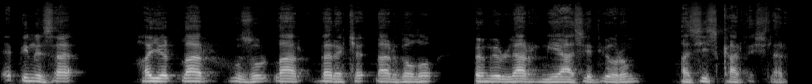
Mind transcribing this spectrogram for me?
Hepinize hayırlar, huzurlar, bereketler dolu ömürler niyaz ediyorum aziz kardeşlerim.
